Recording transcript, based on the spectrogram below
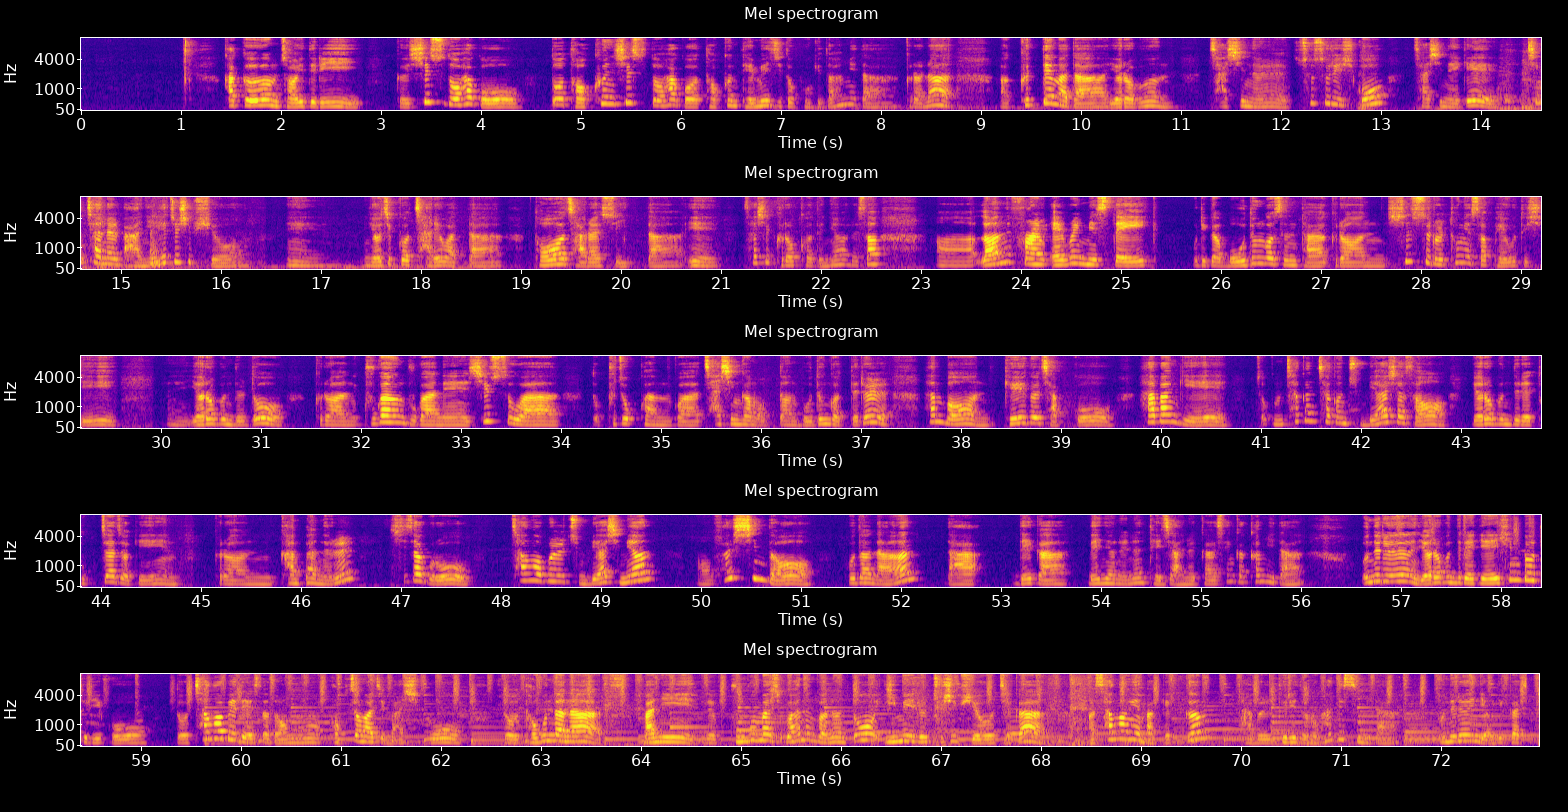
가끔 저희들이 그 실수도 하고 또 더 큰 실수도 하고 더 큰 데미지도 보기도 합니다. 그러나 아, 그때마다 여러분 자신을 추스리시고 자신에게 칭찬을 많이 해주십시오. 예, 여지껏 잘해왔다. 더 잘할 수 있다. 예, 사실 그렇거든요. 그래서 어, learn from every mistake. 우리가 모든 것은 다 그런 실수를 통해서 배우듯이 예, 여러분들도 그러한 구간 구간의 실수와 또 부족함과 자신감 없던 모든 것들을 한번 계획을 잡고 하반기에 조금 차근차근 준비하셔서 여러분들의 독자적인 그런 간판을 시작으로 창업을 준비하시면 어, 훨씬 더 보다 나은 나 내가 내년에는 되지 않을까 생각합니다. 오늘은 여러분들에게 힘도 드리고 또 창업에 대해서 너무 걱정하지 마시고 또 더군다나 많이 궁금하시고 하는 거는 또 이메일을 주십시오. 제가 어, 상황에 맞게끔 답을 드리도록 하겠습니다. 오늘은 여기까지.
